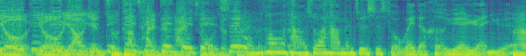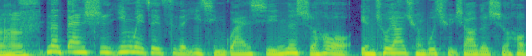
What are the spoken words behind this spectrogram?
有有要演出他才能来做。所以我们通常说他们就是所谓的合约人员。那但是因为这次的疫情关系，那时候演出要全部取消的时候，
